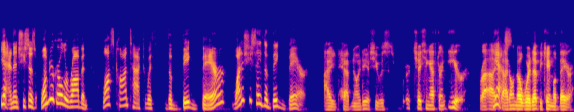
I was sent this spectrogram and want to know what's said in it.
Yeah, and then she says Wonder Girl to Robin lost contact with the Big Bear. Why does she say the Big Bear? I have no idea. She was uh, chasing after an ear. Right. Yes. I, I don't know where that became a bear.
